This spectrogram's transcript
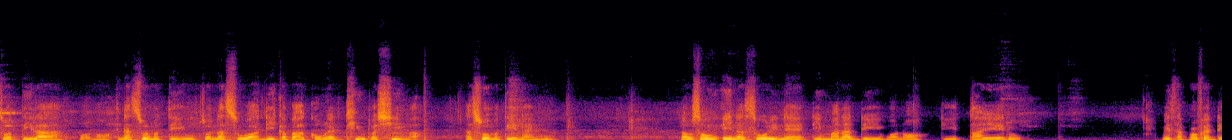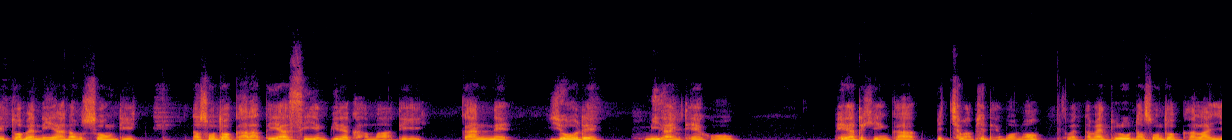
ဆော့တေလာပေါ့နော်အဲ့နဆော့မတေဘူးဆိုတော့နဆော့ကဒီကဘာကုံနဲ့ထီတော့ရှိမှာနဆော့မတေနိုင်ဘူးနောက်ဆုံးအဲ့နဆော့တွေနဲ့ဒီမာနတ်တွေပေါ့နော်ဒီတားရဲတို့ မိစ္ဆာ prophet တွေတော့မဲ့နေရာနောက်ဆုံးဒီနောက်ဆုံးတော့ကာလတရားစီရင်ပြီးတဲ့အခါမှာဒီကန့်နဲ့ရောတဲ့မိအိုင်ထဲကိုဖေရတခင်ကပစ်ချက်မှာဖြစ်တယ်ပေါ့နော်ဆိုတော့ဒါပေမဲ့သူတို့နောက်ဆုံးတော့ကာလရ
